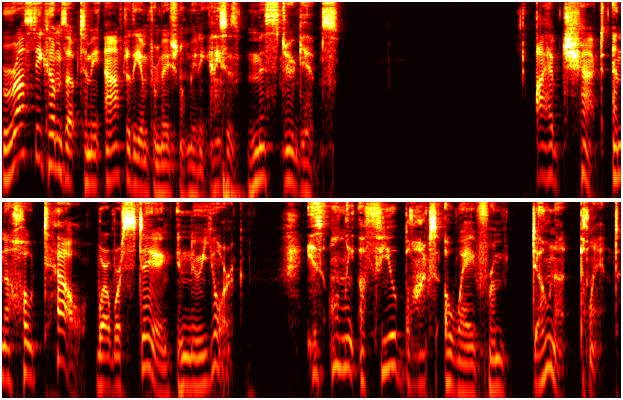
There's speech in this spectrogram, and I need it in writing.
Rusty comes up to me after the informational meeting and he says, Mr. Gibbs, I have checked, and the hotel where we're staying in New York is only a few blocks away from Donut Plant.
